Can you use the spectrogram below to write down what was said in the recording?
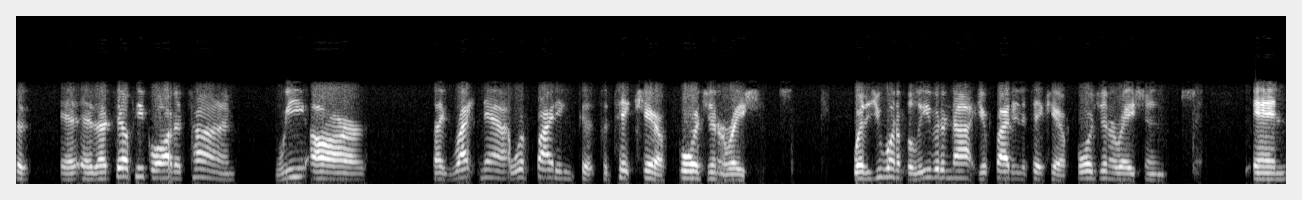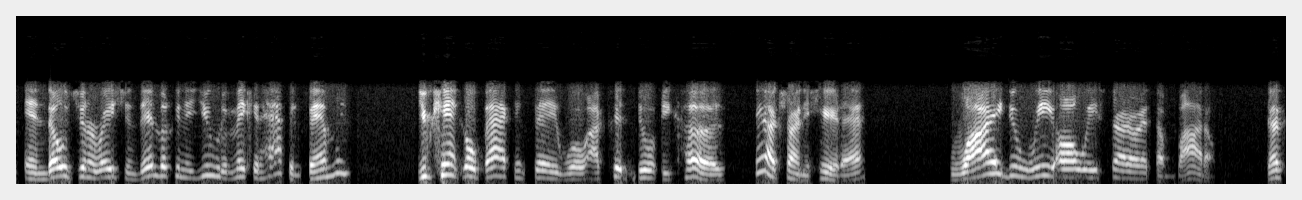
Because as I tell people all the time, we are like right now we're fighting to to take care of four generations. Whether you want to believe it or not, you're fighting to take care of four generations. And and those generations, they're looking to you to make it happen, family. You can't go back and say, Well, I couldn't do it because they're not trying to hear that. Why do we always start out at the bottom? That's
